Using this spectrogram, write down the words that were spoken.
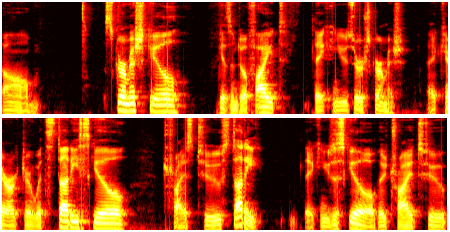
um, skirmish skill gets into a fight, they can use their skirmish. A character with study skill tries to study they can use a skill. They try to,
